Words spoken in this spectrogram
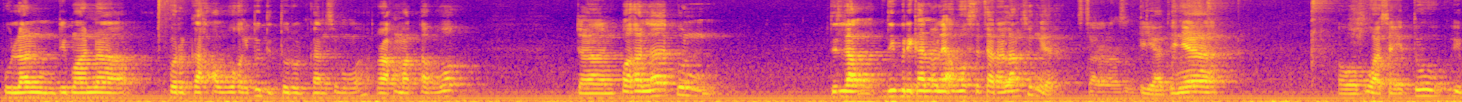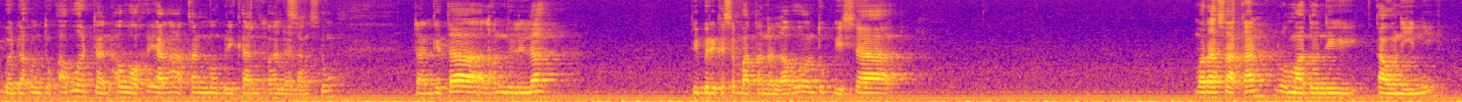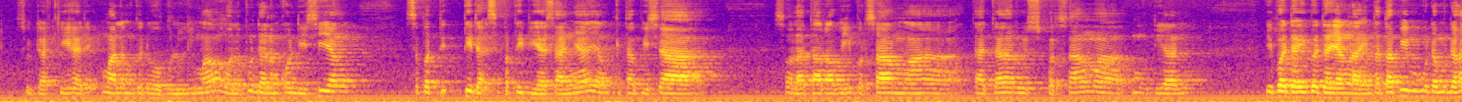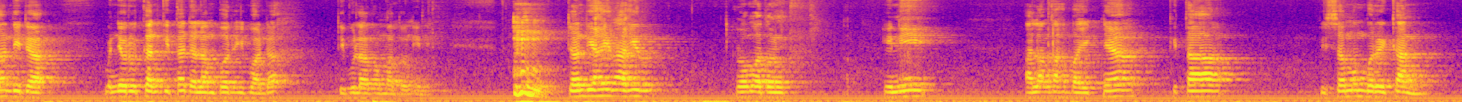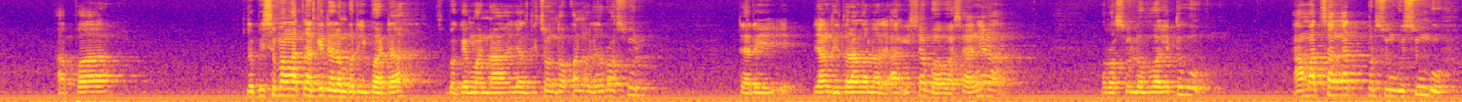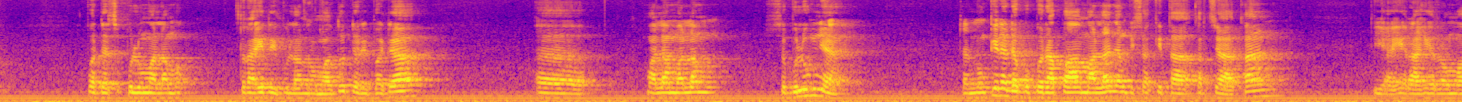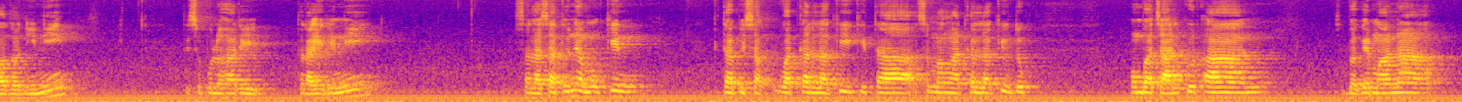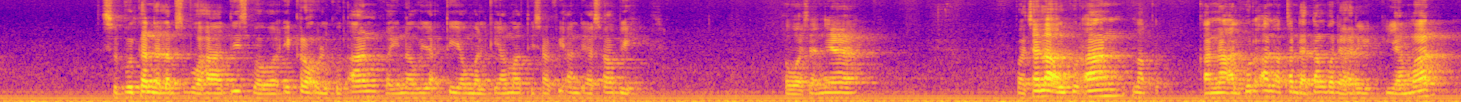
bulan di mana berkah Allah itu diturunkan semua, rahmat Allah dan pahala pun diberikan oleh Allah secara langsung ya. Secara langsung. Iya, artinya bahwa puasa itu ibadah untuk Allah dan Allah yang akan memberikan pahala langsung. Dan kita alhamdulillah diberi kesempatan oleh Allah untuk bisa merasakan Ramadan di tahun ini sudah di hari malam ke-25 walaupun dalam kondisi yang seperti tidak seperti biasanya yang kita bisa sholat tarawih bersama, tadarus bersama, kemudian ibadah-ibadah yang lain. Tetapi mudah-mudahan tidak menyurutkan kita dalam beribadah di bulan Ramadan ini. Dan di akhir-akhir Ramadan ini alangkah baiknya kita bisa memberikan apa lebih semangat lagi dalam beribadah sebagaimana yang dicontohkan oleh Rasul dari yang diterangkan oleh Aisyah bahwasanya Rasulullah itu amat sangat bersungguh-sungguh pada 10 malam terakhir di bulan Ramadan daripada malam-malam uh, sebelumnya. Dan mungkin ada beberapa amalan yang bisa kita kerjakan di akhir-akhir Ramadan ini di 10 hari terakhir ini salah satunya mungkin kita bisa kuatkan lagi, kita semangatkan lagi untuk membaca Al-Quran sebagaimana disebutkan dalam sebuah hadis bahwa ikra'ul Quran fa innahu ya'ti yaumal qiyamati syafi'an li ashabi bahwasanya bacalah Al-Quran maka- karena Al-Quran akan datang pada hari kiamat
